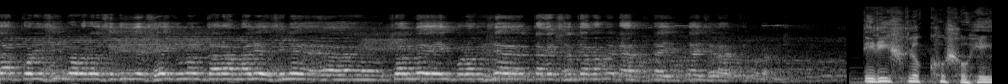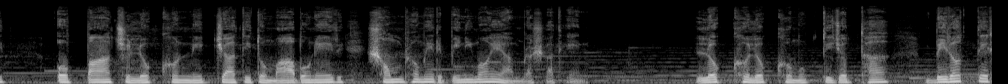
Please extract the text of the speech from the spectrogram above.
যা করেছি ব্যাপার হচ্ছে কি যে সেইগুলো তারা মারিয়ে চিনে চলবে এই পরামর্শে তাদের সাথে হবে তাই ছাড়া আর কি তিরিশ লক্ষ শহীদ ও পাঁচ লক্ষ নির্যাতিত মা বোনের সম্ভ্রমের বিনিময়ে আমরা স্বাধীন। লক্ষ লক্ষ মুক্তিযোদ্ধা বীরত্বের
